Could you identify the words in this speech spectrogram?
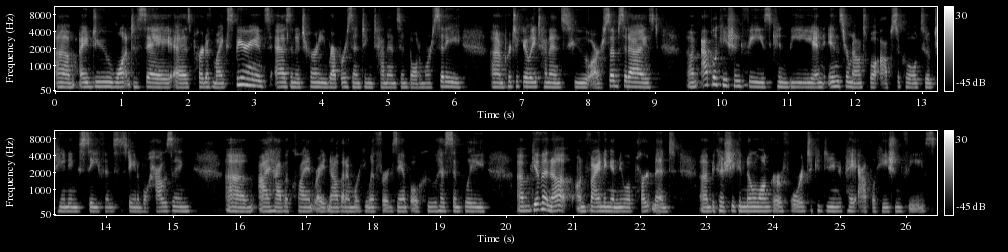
Um, I do want to say, as part of my experience as an attorney representing tenants in Baltimore City, um, particularly tenants who are subsidized, um, application fees can be an insurmountable obstacle to obtaining safe and sustainable housing. Um, I have a client right now that I'm working with, for example, who has simply um, given up on finding a new apartment um, because she can no longer afford to continue to pay application fees.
